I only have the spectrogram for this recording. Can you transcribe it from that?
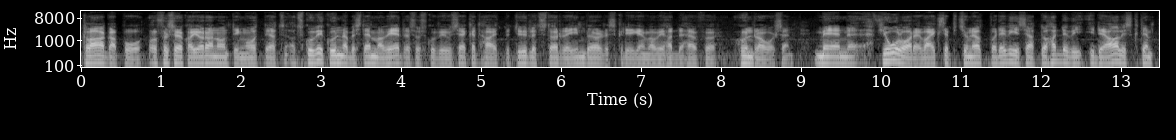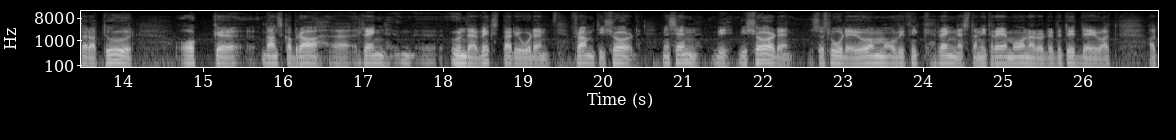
klaga på och försöka göra någonting åt det. Att, att skulle vi kunna bestämma vädret så skulle vi ju säkert ha ett betydligt större inbördeskrig än vad vi hade här för hundra år sedan. Men eh, fjolåret var exceptionellt på det viset att då hade vi idealisk temperatur och eh, ganska bra eh, regn eh, under växtperioden fram till skörd. Men sen vid, vid skörden så slog det ju om och vi fick regn nästan i tre månader och det betydde ju att, att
